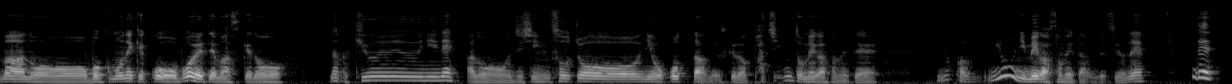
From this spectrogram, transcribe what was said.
まああのー、僕もね結構覚えてますけど、なんか急にね、あのー、地震早朝に起こったんですけど、パチンと目が覚めて、なんか妙に目が覚めたんですよね。で、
